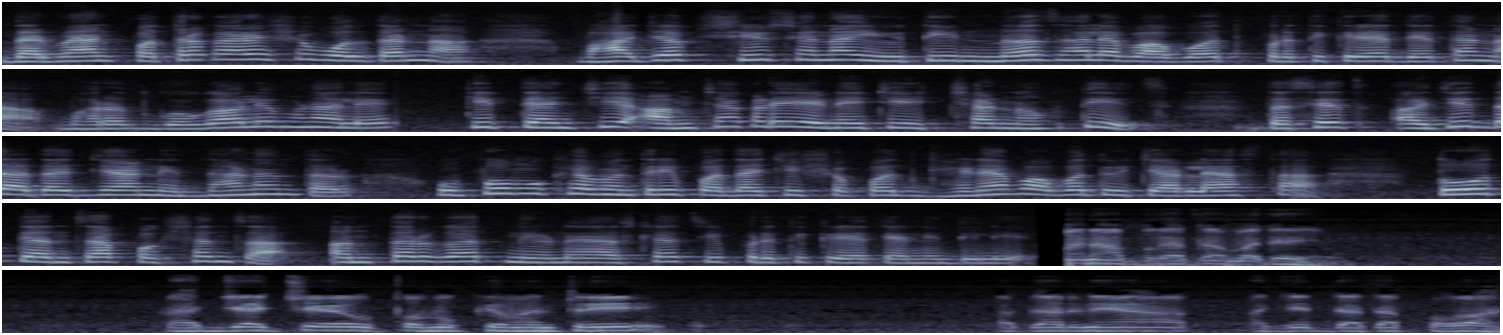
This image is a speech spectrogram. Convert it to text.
दरम्यान पत्रकारांशी बोलताना भाजप शिवसेना युती न झाल्याबाबत प्रतिक्रिया देताना भरत गोगावले म्हणाले की त्यांची आमच्याकडे येण्याची इच्छा नव्हतीच. तसेच अजितदादांच्या निधनानंतर उपमुख्यमंत्री पदाची शपथ घेण्याबाबत विचारले असता तो त्यांचा पक्षांचा अंतर्गत निर्णय असल्याची प्रतिक्रिया त्यांनी दिली अपघातामध्ये राज्याचे उपमुख्यमंत्री आदरणीय अजितदादा पवार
